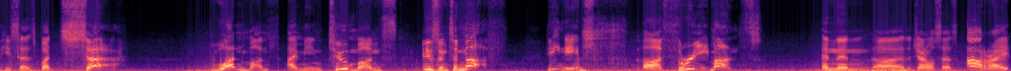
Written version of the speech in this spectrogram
he says, But, sir, one month, I mean two months, isn't enough. He needs uh, three months. And then uh, the general says, All right,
